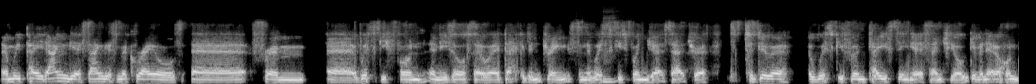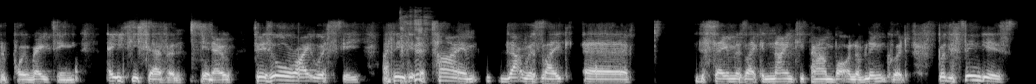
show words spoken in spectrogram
and we paid Angus Angus MacRaild uh, from uh, Whiskey Fun, and he's also a Decadent Drinks and the Whiskey mm-hmm. Sponge, etc., to do a, a Whiskey Fun tasting it essentially, or giving it a hundred point rating, eighty seven. You know, so it's all right whiskey. I think at the time that was like. Uh, the same as like a 90 pound bottle of Linkwood. But the thing is,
